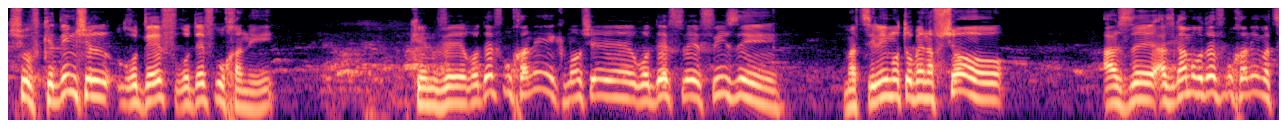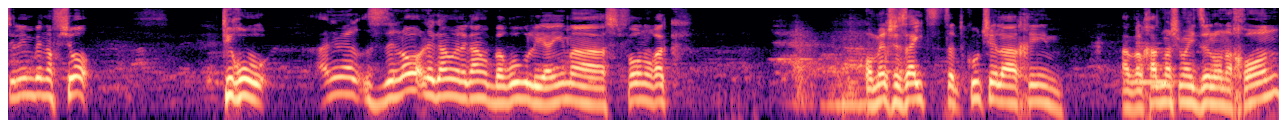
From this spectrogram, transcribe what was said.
שוב, כדין של רודף, רודף רוחני, כן, ורודף רוחני, כמו שרודף אה, פיזי, מצילים אותו בנפשו, אז, אה, אז גם רודף רוחני מצילים בנפשו. תראו, אני אומר, זה לא לגמרי לגמרי ברור לי האם הספורנו רק אומר שזו ההצטדקות של האחים, אבל חד משמעית זה לא נכון.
